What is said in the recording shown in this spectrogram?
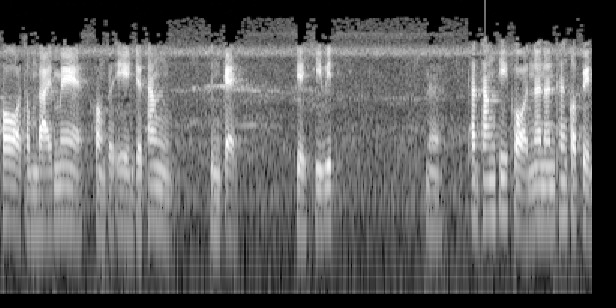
พ่อทำร้ายแม่ของตัวเองจะทั้งถึงแก่เสียชีวิตนะท่านทั้งที่ก่อนหน้านั้น ท่านก็เป็น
